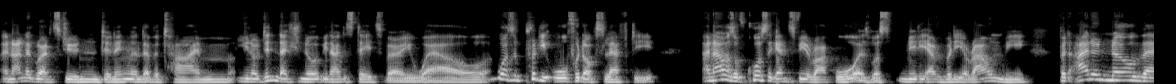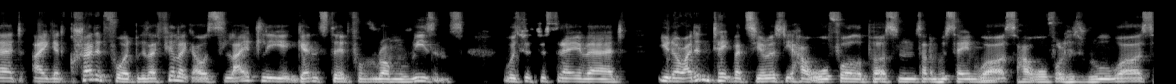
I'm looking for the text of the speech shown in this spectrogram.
an undergrad student in England at the time, you know, didn't actually know the United States very well, was a pretty orthodox lefty. And I was, of course, against the Iraq war, as was nearly everybody around me. But I don't know that I get credit for it because I feel like I was slightly against it for the wrong reasons, which is to say that you know, I didn't take that seriously, how awful a person Saddam Hussein was, how awful his rule was.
